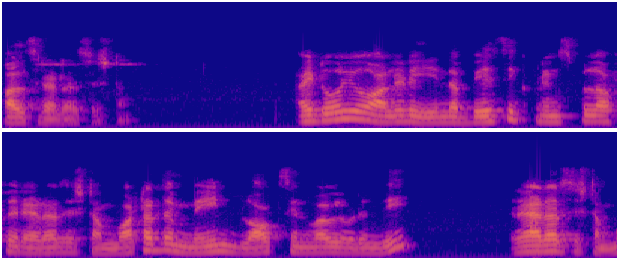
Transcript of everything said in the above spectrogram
pulse radar system. I told you already in the basic principle of a radar system what are the main blocks involved in the radar system?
